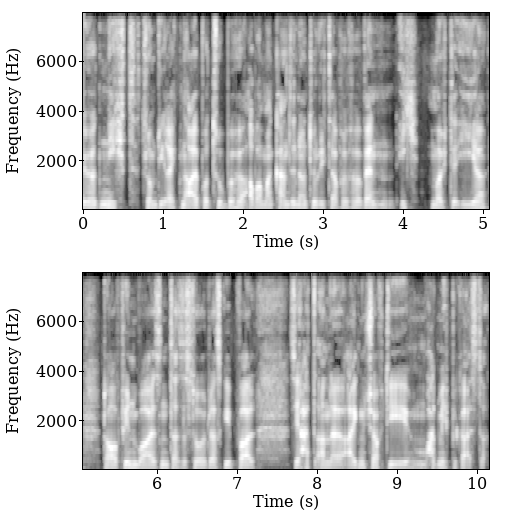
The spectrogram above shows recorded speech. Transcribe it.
gehört nicht zum direkten iPod-Zubehör, aber man kann sie natürlich dafür verwenden. Ich möchte hier darauf hinweisen, dass es so etwas gibt, weil sie hat eine Eigenschaft, die hat mich begeistert.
